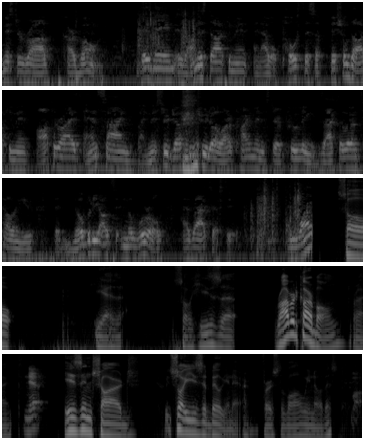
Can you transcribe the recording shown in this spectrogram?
Mr. Rob Carbone. His name is on this document, and I will post this official document, authorized and signed by Mr. Justin Trudeau, our Prime Minister, proving exactly what I'm telling you that nobody else in the world has access to. And why So he has. So he's uh, Robert Carbone, right? Yeah. Is in charge. So he's a billionaire. First of all, we know this. Well,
